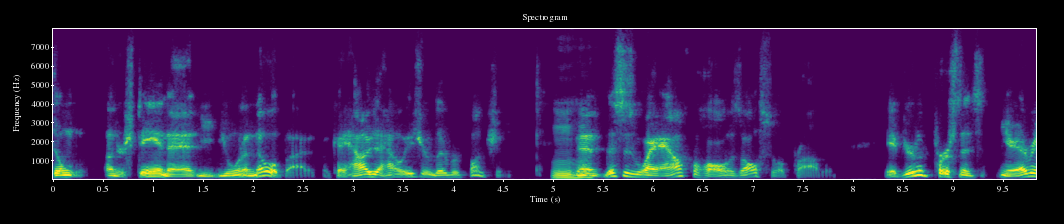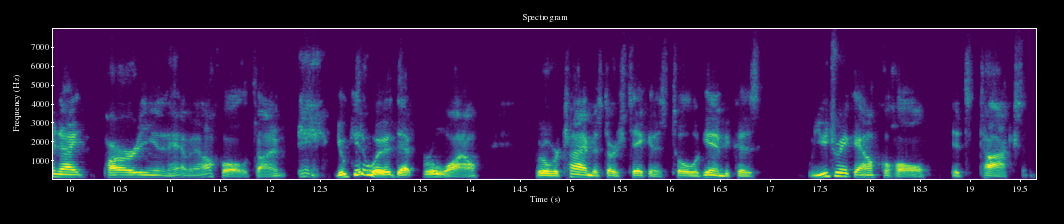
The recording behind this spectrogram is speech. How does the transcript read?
don't understand that, you, you want to know about it. Okay, how is how is your liver function? Mm-hmm. And this is why alcohol is also a problem. If you're the person that's you know every night partying and having alcohol all the time, you'll get away with that for a while, but over time it starts taking its toll again because when you drink alcohol, it's toxin.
